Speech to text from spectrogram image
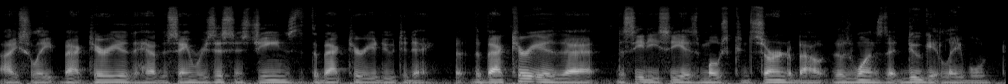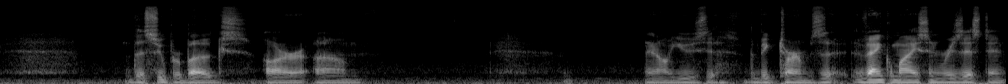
Isolate bacteria that have the same resistance genes that the bacteria do today. The, bacteria that the CDC is most concerned about, those ones that do get labeled the superbugs, are um, and I'll use the, the big terms, uh, vancomycin resistant,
